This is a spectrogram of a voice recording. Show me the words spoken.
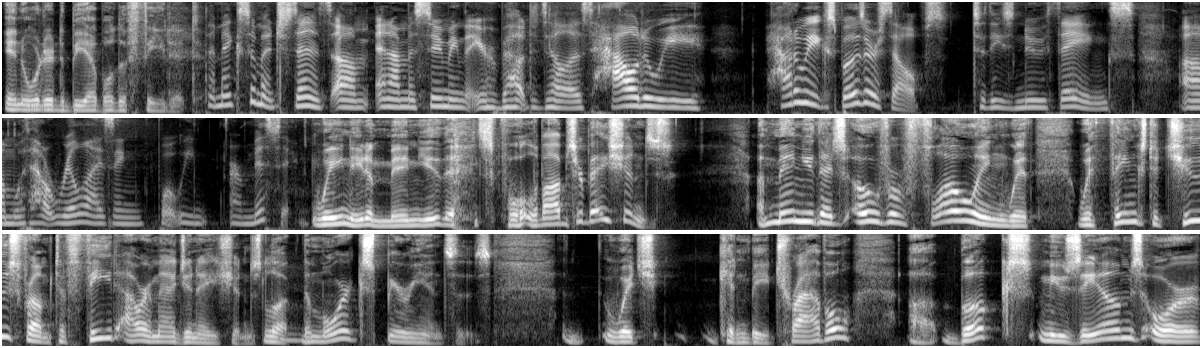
in order to be able to feed it. That makes so much sense. Um, and I'm assuming that you're about to tell us how do we how do we expose ourselves to these new things um, without realizing what we are missing? We need a menu that's full of observations. A menu that's overflowing with, with things to choose from to feed our imaginations. Look, the more experiences, which can be travel, uh, books, museums, or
